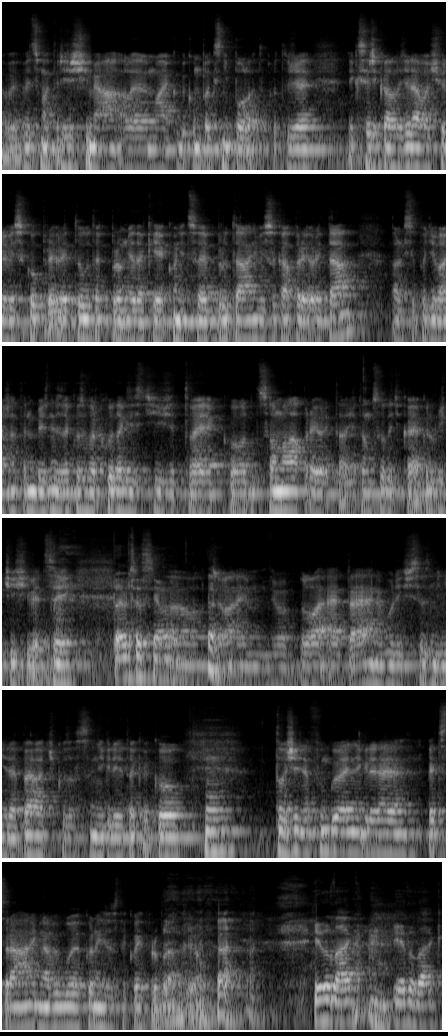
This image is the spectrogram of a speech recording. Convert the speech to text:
věcmi, který řeším já, ale má jakoby komplexní pohled, protože jak si říkal, že dáváš všude vysokou prioritu, tak pro mě taky jako něco je brutálně vysoká priorita, ale když si podíváš na ten biznis jako z vrchu, tak zjistíš, že to je jako docela malá priorita, že tam jsou teďka jako důležitější věci. To je přesně. Třeba nevím, bylo ET, nebo když se změní DPH zase někdy, tak jako hmm to, že nefunguje někde pět stránek na webu, jako není zase takový problém, že jo? je to tak, je to tak.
